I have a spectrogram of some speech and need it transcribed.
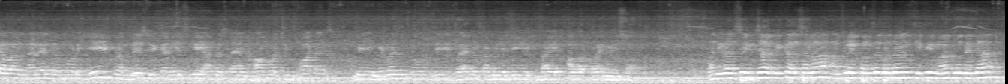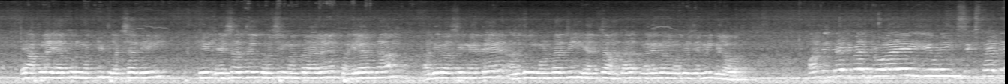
our Narendra Modi ji. From this you can easily understand how much importance being given to the tribal community by our Prime Minister. आदिवासींच्या विकासाला आपले पंतप्रधान किती महत्त्व देतात हे आपल्या यातून नक्कीच लक्षात येईल की देशाचे कृषी मंत्रालय पहिल्यांदा आदिवासी नेते अर्जुन मुंडाजी यांच्या हातात नरेंद्र मोदीजींनी दिलं होतं On the 31st July evening 6:30,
